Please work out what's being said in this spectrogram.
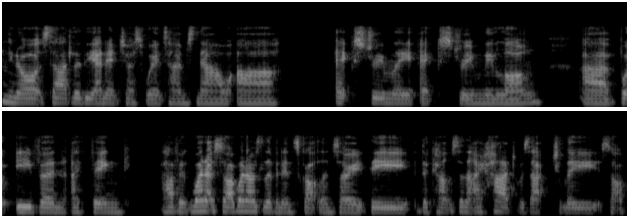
you know sadly the nhs wait times now are extremely extremely long. Uh but even i think having when I so when I was living in Scotland, sorry, the the counselling that I had was actually sort of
